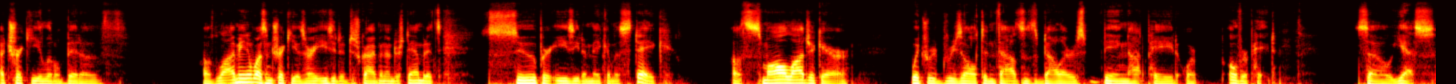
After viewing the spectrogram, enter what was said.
a tricky little bit of, of law. I mean, it wasn't tricky. It was very easy to describe and understand, but it's super easy to make a mistake, a small logic error, which would result in thousands of dollars being not paid or overpaid. So yes,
